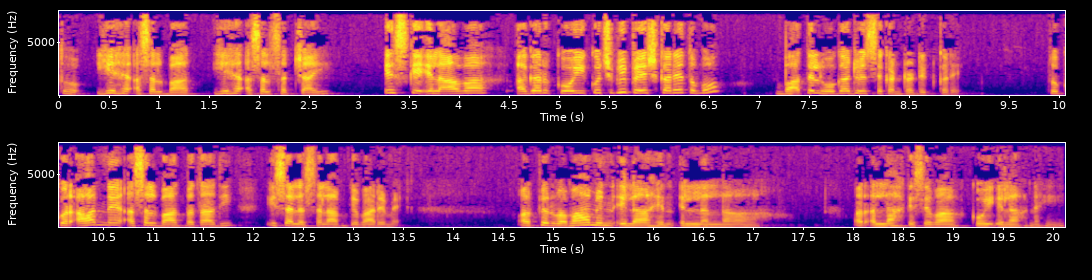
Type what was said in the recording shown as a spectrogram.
تو یہ ہے اصل بات، یہ ہے اصل سچائی۔ اس کے علاوہ اگر کوئی کچھ بھی پیش کرے تو وہ باطل ہوگا جو اس سے کنٹرڈکٹ کرے۔ تو قرآن نے اصل بات بتا دی عیسی علیہ السلام کے بارے میں۔ اور پھر ومام ان اللہ اللہ۔ اور اللہ کے سوا کوئی الہ نہیں۔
